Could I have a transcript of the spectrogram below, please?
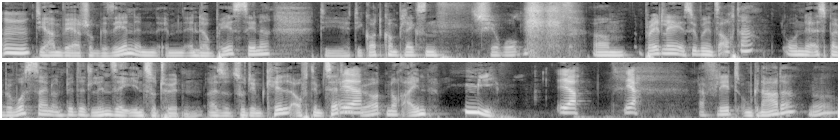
Die haben wir ja schon gesehen in, in, in der OP-Szene, die, die gottkomplexen Chirurgen. ähm, Bradley ist übrigens auch da und er ist bei Bewusstsein und bittet Lindsay, ihn zu töten. Also zu dem Kill auf dem Zettel Ja. gehört noch ein Mi. Ja, ja. Er fleht um Gnade, ne?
